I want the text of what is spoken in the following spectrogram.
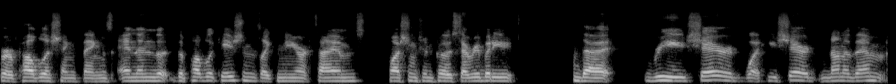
for publishing things. And then the, the publications like New York Times, Washington Post, everybody that re-shared what he shared, none of them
